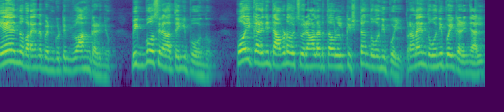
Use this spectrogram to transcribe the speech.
എ എന്ന് പറയുന്ന പെൺകുട്ടി വിവാഹം കഴിഞ്ഞു. ബിഗ് ബോസിനകത്തേക്ക് പോകുന്നു. പോയി കഴിഞ്ഞിട്ട് അവിടെ വെച്ച് ഒരാളെടുത്ത് അവൾക്ക് ഇഷ്ടം തോന്നിപ്പോയി. പ്രണയം തോന്നിപ്പോയി കഴിഞ്ഞാൽ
